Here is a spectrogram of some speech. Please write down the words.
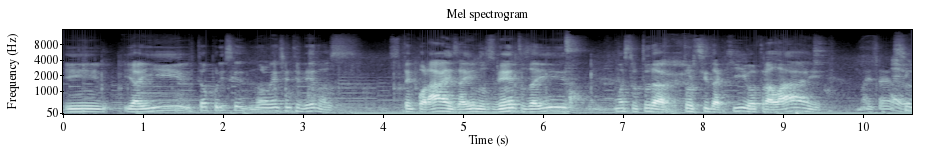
E, e aí, então por isso que normalmente a gente vê nos temporais aí, nos ventos aí, uma estrutura torcida aqui, outra lá, e, mas é, é assim. Eu,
